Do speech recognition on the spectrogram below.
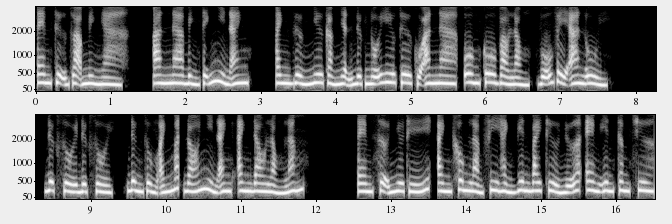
Em tự dọa mình à. Anna bình tĩnh nhìn anh. Anh dường như cảm nhận được nỗi yêu tư của Anna, ôm cô vào lòng, vỗ về an ủi. Được rồi, được rồi, đừng dùng ánh mắt đó nhìn anh, anh đau lòng lắm. Em sợ như thế, anh không làm phi hành viên bay thử nữa, em yên tâm chưa?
